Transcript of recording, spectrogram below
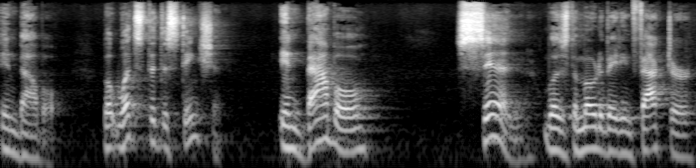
in Babel. But what's the distinction? In Babel, Sin was the motivating factor.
